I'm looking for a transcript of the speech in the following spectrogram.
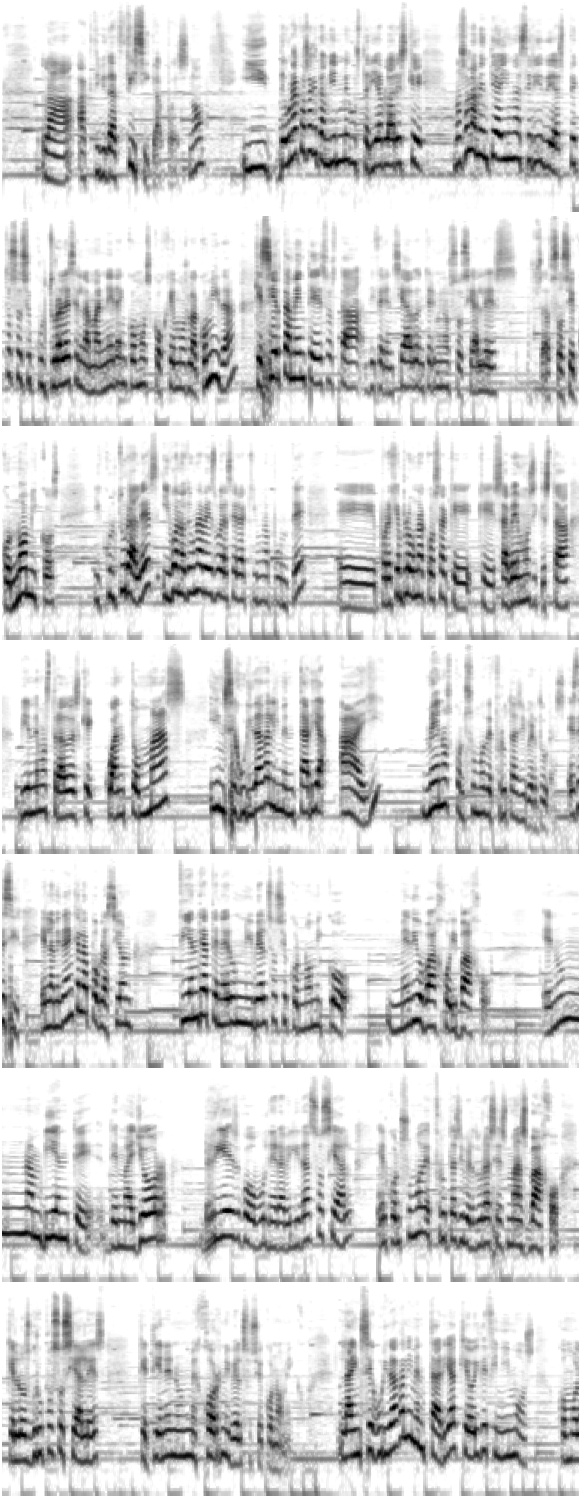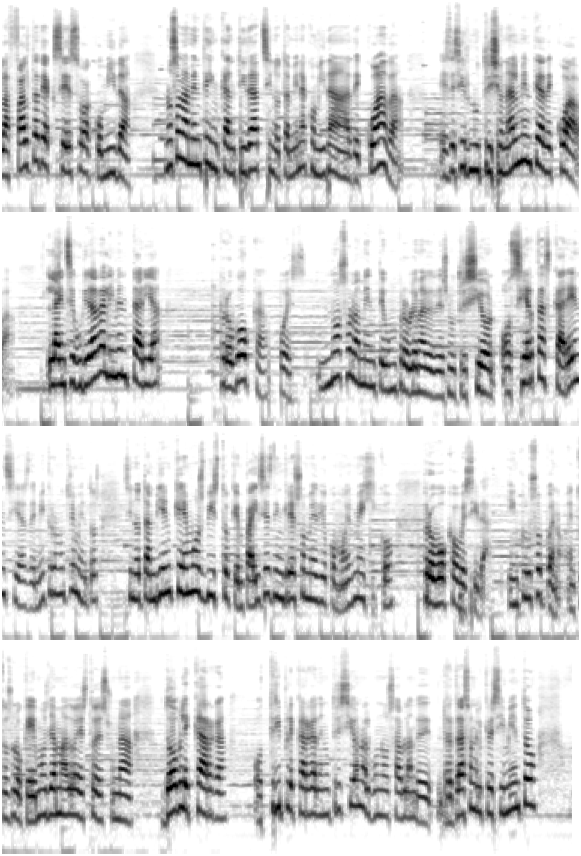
la actividad física, pues, ¿no? Y de una cosa que también me gustaría hablar es que no solamente hay una serie de aspectos socioculturales en la manera en cómo escogemos la comida, que ciertamente eso está diferenciado en términos sociales, socioeconómicos y culturales. Y bueno, de una vez voy a hacer aquí un apunte. Eh, por ejemplo, una cosa que, que sabemos y que está bien demostrado es que cuanto más inseguridad alimentaria hay, menos consumo de frutas y verduras. Es decir, en la medida en que la población tiende a tener un nivel socioeconómico medio bajo y bajo, en un ambiente de mayor riesgo o vulnerabilidad social, el consumo de frutas y verduras es más bajo que los grupos sociales que tienen un mejor nivel socioeconómico. La inseguridad alimentaria que hoy definimos como la falta de acceso a comida, no solamente en cantidad, sino también a comida adecuada, es decir, nutricionalmente adecuada, la inseguridad alimentaria provoca, pues, no solamente un problema de desnutrición o ciertas carencias de micronutrientes, sino también que hemos visto que en países de ingreso medio como es México, provoca obesidad. Incluso, bueno, entonces lo que hemos llamado a esto es una doble carga o triple carga de nutrición. Algunos hablan de retraso en el crecimiento,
